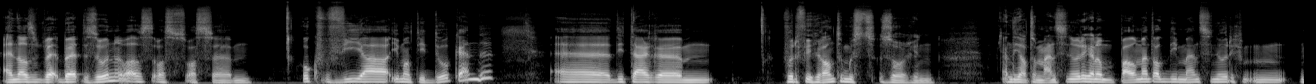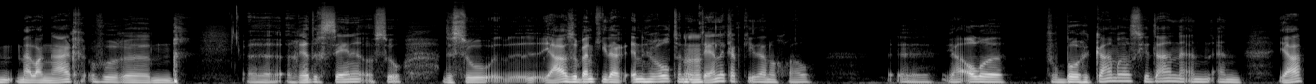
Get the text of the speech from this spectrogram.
En dat buiten de zone was, was, was um, ook via iemand die Do kende, uh, die daar um, voor de figuranten moest zorgen. En die hadden mensen nodig. En op een bepaald moment hadden die mensen nodig met lang haar voor um, uh, of zo. Dus zo, uh, ja, zo ben ik daar ingerold. En Mhm. uiteindelijk heb ik daar nog wel eh, ja, alle verborgen camera's gedaan. En, en ja,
